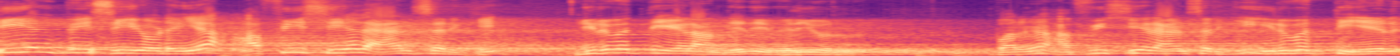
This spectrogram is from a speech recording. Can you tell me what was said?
டிஎன்பிசியோடைய அஃபீஷியல் ஆன்சருக்கு இருபத்தி ஏழாம் தேதி வெளிவருது. பாருங்கள் அஃபீஷியல் ஆன்சருக்கு இருபத்தி ஏழு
